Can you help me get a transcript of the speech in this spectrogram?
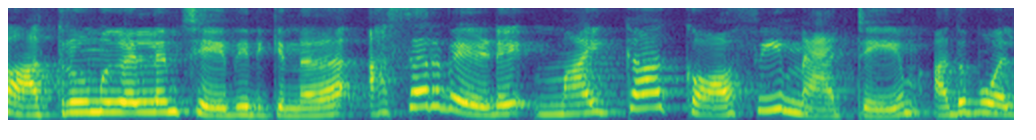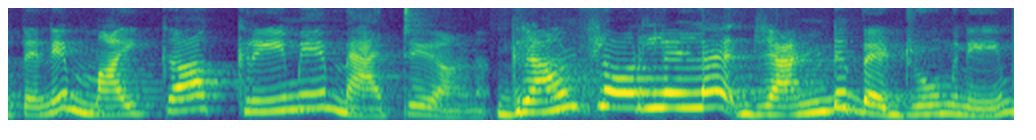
ബാത്റൂമുകളിലും ചെയ്തിരിക്കുന്നത് അസർവയുടെ മൈക്ക കോഫി മാറ്റയും അതുപോലെ തന്നെ മൈക്ക ക്രീമേ മാറ്റയാണ്. ഗ്രൗണ്ട് ഫ്ലോറിലുള്ള രണ്ട് ബെഡ്റൂമിനെയും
